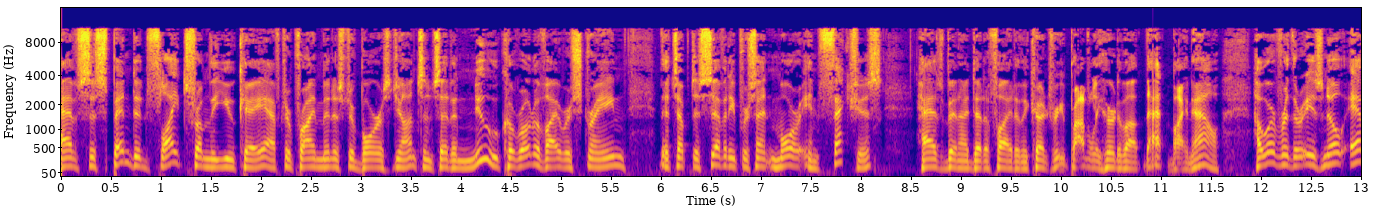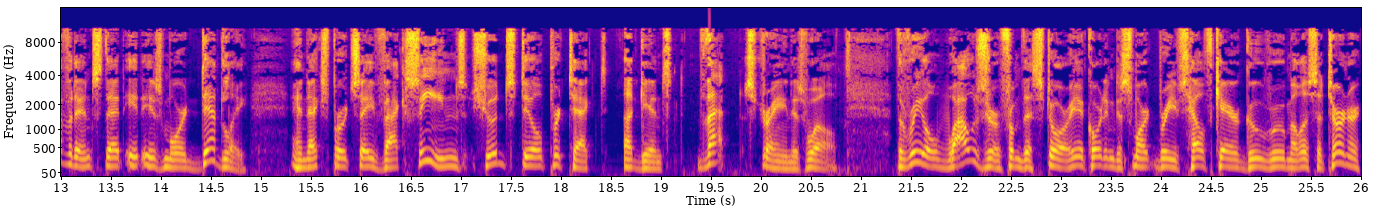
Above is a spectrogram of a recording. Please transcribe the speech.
have suspended flights from the UK after Prime Minister Boris Johnson said a new coronavirus strain that's up to 70% more infectious has been identified in the country. Probably heard about that by now. However, there is no evidence that it is more deadly, and experts say vaccines should still protect against that strain as well. The real wowzer from this story, according to Smart Brief's healthcare guru Melissa Turner,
